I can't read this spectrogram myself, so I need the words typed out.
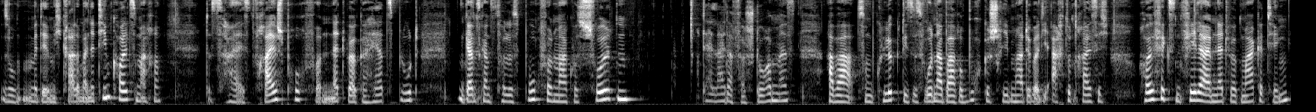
so mit dem ich gerade meine Teamcalls mache. Das heißt Freispruch von Networker Herzblut. Ein ganz, ganz tolles Buch von Markus Schulten, der leider verstorben ist, aber zum Glück dieses wunderbare Buch geschrieben hat über die 38 häufigsten Fehler im Network Marketing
